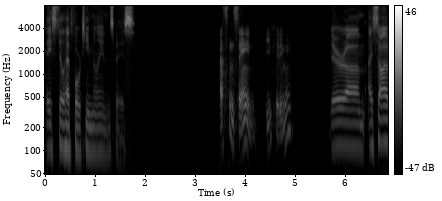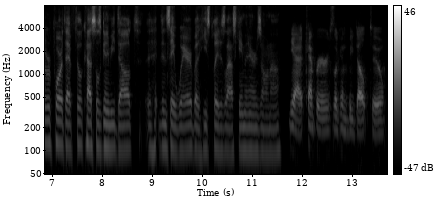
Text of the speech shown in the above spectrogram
they still have 14 million in space. That's insane. Are you kidding me? There, um, I saw a report that Phil Kessel's going to be dealt. It didn't say where, but he's played his last game in Arizona. Yeah, Kuemper's looking to be dealt too.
